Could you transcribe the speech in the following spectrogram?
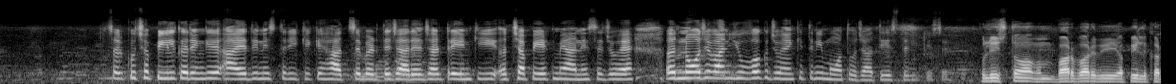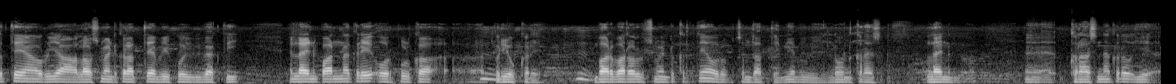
सर कुछ अपील करेंगे? आए दिन इस तरीके के हादसे बढ़ते जा रहे हैं जहाँ ट्रेन की चपेट में आने से जो है नौजवान युवक जो हैं कितनी मौत हो जाती है इस तरीके से? पुलिस तो हम बार बार भी अपील करते हैं और या अनाउंसमेंट कराते हैं भी कोई भी व्यक्ति लाइन पार ना करे और पुल का प्रयोग करे। बार बार अनाउंसमेंट करते हैं और समझाते भी हैं भी लोन क्रॉस लाइन क्रॉस ना करो ये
